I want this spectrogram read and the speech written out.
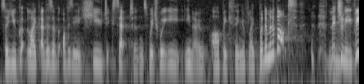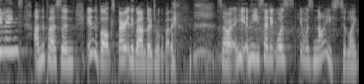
so you got like there's a, obviously a huge acceptance, which we, you know, our big thing of like put them in a box, literally feelings and the person in the box, bury it in the ground, don't talk about it. so he and he said it was it was nice to like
